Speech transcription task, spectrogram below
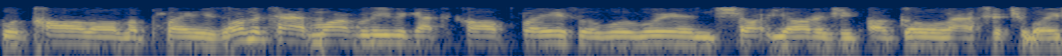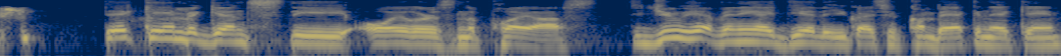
would call all the plays. The only time Marv Levy got to call plays was when we're in short yardage or goal line situation. That game against the Oilers in the playoffs, did you have any idea that you guys would come back in that game?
